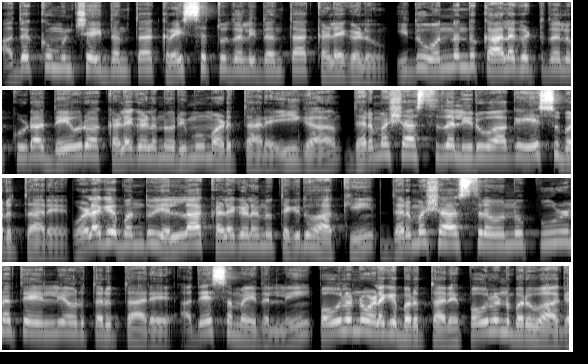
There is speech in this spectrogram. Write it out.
ಅದಕ್ಕೂ ಮುಂಚೆ ಇದ್ದಂತ ಕ್ರೈಸ್ತತ್ವದಲ್ಲಿದ್ದಂತ ಕಳೆಗಳು. ಇದು ಒಂದೊಂದು ಕಾಲಘಟ್ಟದಲ್ಲೂ ಕೂಡ ದೇವರು ಆ ಕಳೆಗಳನ್ನು ರಿಮೂವ್ ಮಾಡುತ್ತಾರೆ. ಈಗ ಧರ್ಮಶಾಸ್ತ್ರದಲ್ಲಿ ಇರುವಾಗ ಏಸು ಬರುತ್ತಾರೆ. ಒಳಗೆ ಬಂದು ಎಲ್ಲಾ ಕಳೆಗಳನ್ನು ತೆಗೆದುಹಾಕಿ ಧರ್ಮಶಾಸ್ತ್ರವನ್ನು ಪೂರ್ಣತೆಯಲ್ಲಿ ಅವರು ತರುತ್ತಾರೆ. ಅದೇ ಸಮಯದಲ್ಲಿ ಪೌಲನು ಒಳಗೆ ಬರುತ್ತಾರೆ. ಪೌಲನು ಬರುವಾಗ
